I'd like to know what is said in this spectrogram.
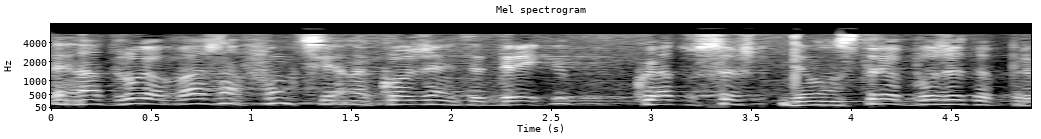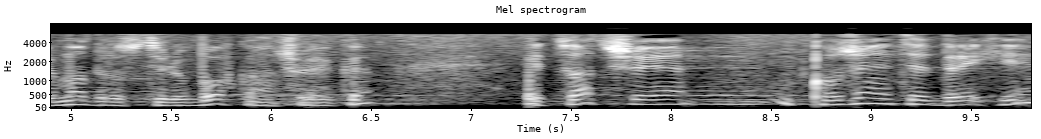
Една друга важна функция на кожените дрехи, която също демонстрира Божията премъдрост и любов към човека, е това, че кожените дрехи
